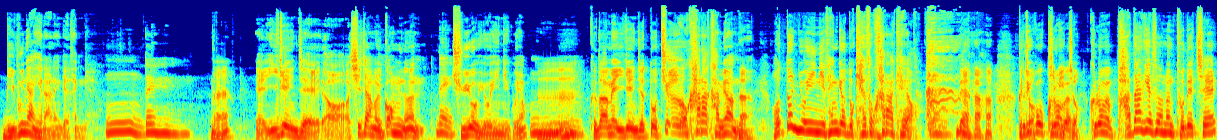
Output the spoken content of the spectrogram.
미분양이라는 게 생겨요. 음. 네. 네. 예, 이게 이제 어, 시장을 꺾는 네. 주요 요인이고요. 음. 그 다음에 이게 이제 또 쭉 하락하면 네. 어떤 요인이 생겨도 계속 하락해요. 네. 그쵸. 그리고 그러면. 그러면 바닥에서는 도대체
